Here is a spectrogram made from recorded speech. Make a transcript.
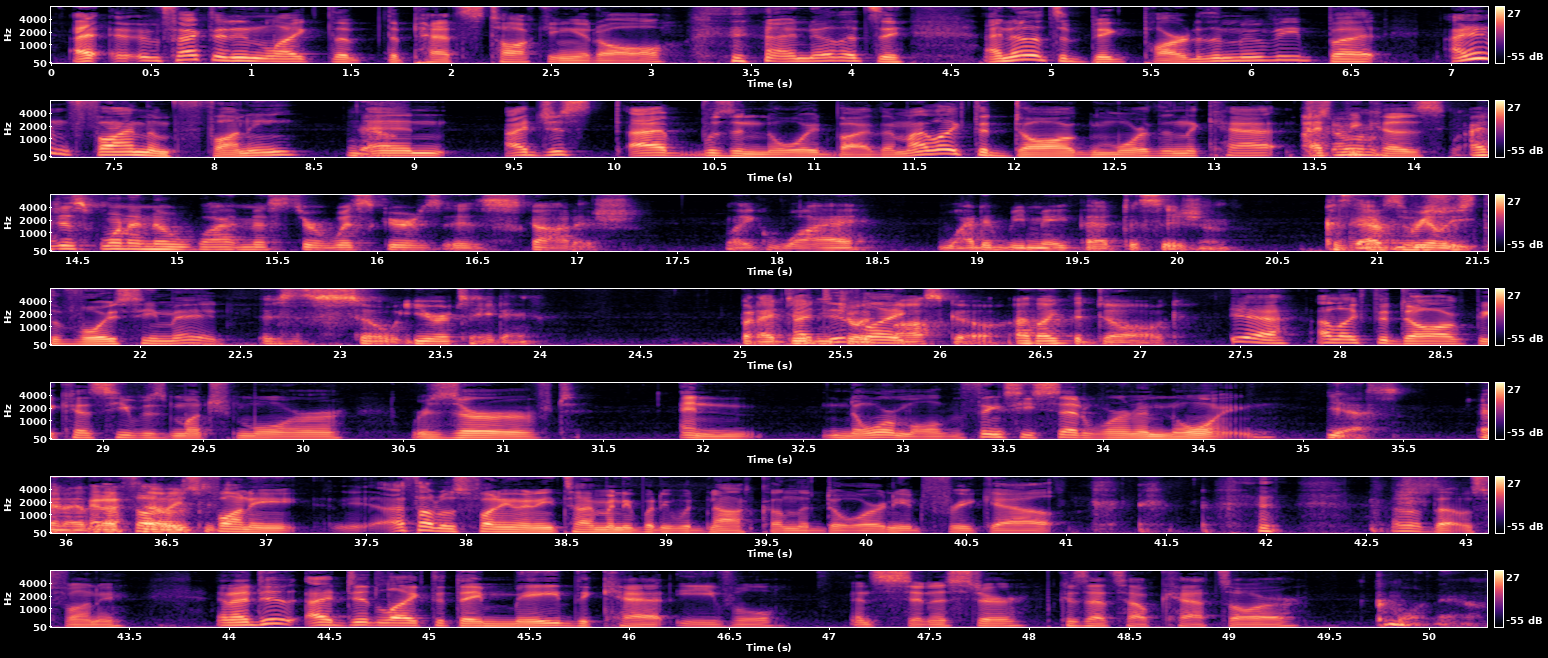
I in fact I didn't like the the pets talking at all. I know that's a I know that's a big part of the movie, but I didn't find them funny No. and I just I was annoyed by them. I like the dog more than the cat I just don't- because I just want to know why Mr. Whiskers is Scottish. Like why why did we make that decision? Because that it was really the voice he made. this is so irritating. But I did, did enjoy like- Bosco. I like the dog. Yeah, I like the dog because he was much more reserved and normal. The things he said weren't annoying. Yes. And I, And I thought it was did- funny. I thought it was funny anytime anybody would knock on the door and he'd freak out. I thought that was funny. And I did I did like that they made the cat evil and sinister because that's how cats are. Come on now.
